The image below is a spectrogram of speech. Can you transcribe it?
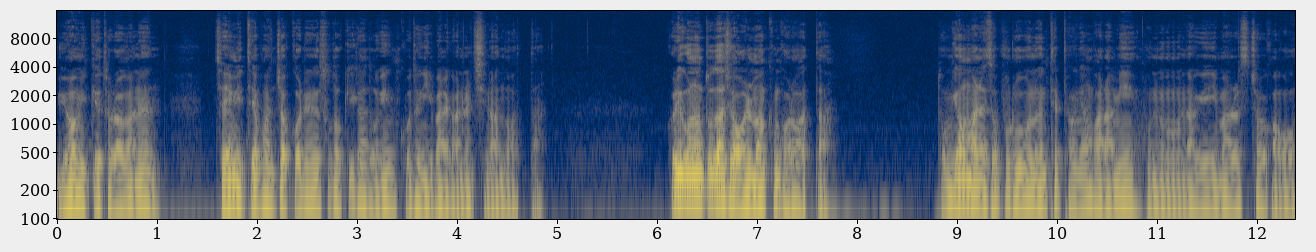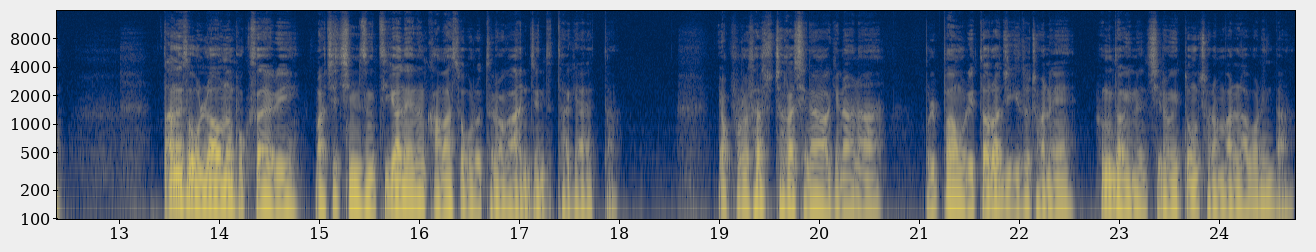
위험 있게 돌아가는 제 밑에 번쩍거리는 소독기가 놓인 고등 이발관을 지나 놓았다. 그리고는 또다시 얼만큼 걸어갔다. 동경만에서 불어오는 태평양 바람이 훈훈하게 이마를 스쳐가고 땅에서 올라오는 복사열이 마치 짐승 튀겨내는 가마 속으로 들어가 앉은 듯하게 하였다. 옆으로 살수차가 지나가긴 하나 물방울이 떨어지기도 전에 흥덩이는 지렁이 똥처럼 말라버린다.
